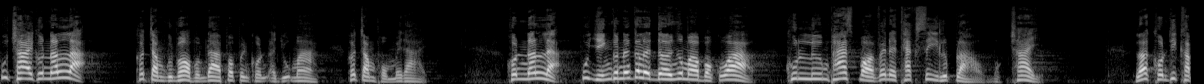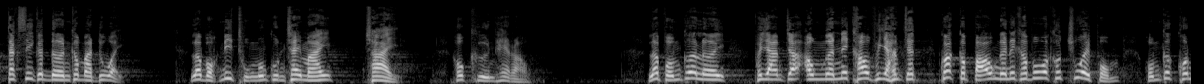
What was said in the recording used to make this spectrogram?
ผู้ชายคนนั้นล่ะเขาจำคุณพ่อผมได้ เพราะเป็นคนอายุมากเขาจำผมไม่ได้ คนนั้นแหละ ผู้หญิงคนนั้นก็เลยเดินเข้ามาบอกว่า คุณลืมพาสปอร์ตไว้ในแท็กซี่หรือเปล่า บอกใช่ แล้วคนที่ขับแท็กซี่ก็เดินเข้ามาด้วยแล้วบอกนี่ถุงของคุณใช่ไหม ใช่ เขาคืนให้เรา แล้วผมก็เลยพยายามจะเอาเงินให้เขาพยายามจะควักกระเป๋าเงินให้เขาเพราะว่าเขาช่วยผม ผมก็ค้น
